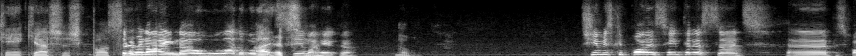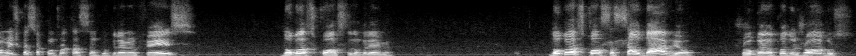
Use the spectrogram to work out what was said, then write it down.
Quem é que achas que pode ser? Terminar ainda o lado do grupo ah, de cima, Rica. Times que podem ser interessantes, é, principalmente com essa contratação que o Grêmio fez. Douglas Costa no Grêmio. Douglas Costa saudável, jogando todos os jogos,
